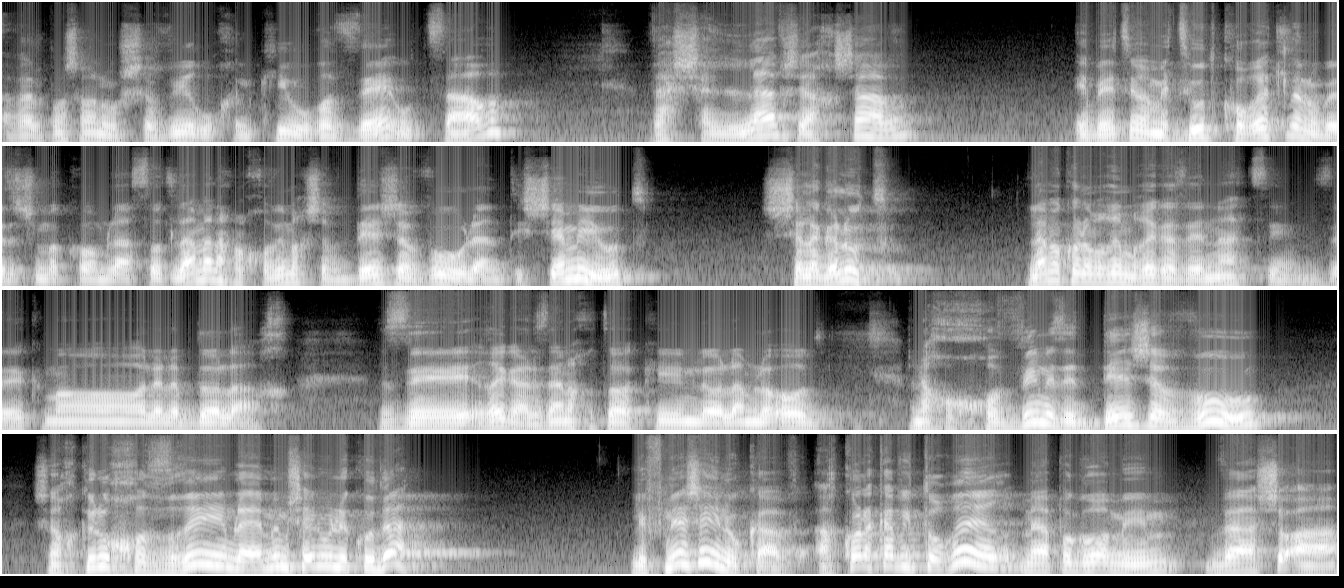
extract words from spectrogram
אבל כמו שאמרנו, הוא שביר, הוא חלקי, הוא רזה, הוא צר, והשלב שעכשיו, בעצם המציאות קוראת לנו באיזשהו מקום לעשות, למה אנחנו חווים עכשיו דז'ה וו לאנטישמיות של הגלות? למה כולם אומרים, רגע, זה נאצים, זה כמו ליל הבדולח, זה, רגע, על זה אנחנו צועקים לעולם לא עוד. אנחנו חווים איזה דז'ה וו, שאנחנו כאילו חוזרים לימים שהיינו נקודה. לפני שהיינו קו, כל הקו התעורר מהפוגרומים והשואה,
